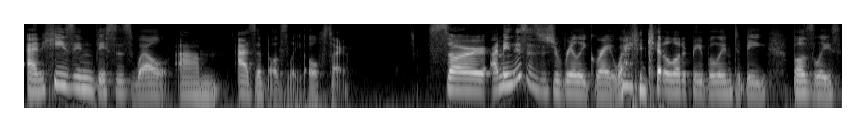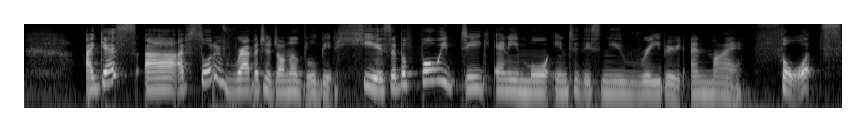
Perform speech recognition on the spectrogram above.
And he's in this as well um, as a Bosley, also. So, I mean, this is just a really great way to get a lot of people into big Bosleys. I guess uh, I've sort of rabbited on a little bit here. So, before we dig any more into this new reboot and my thoughts,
